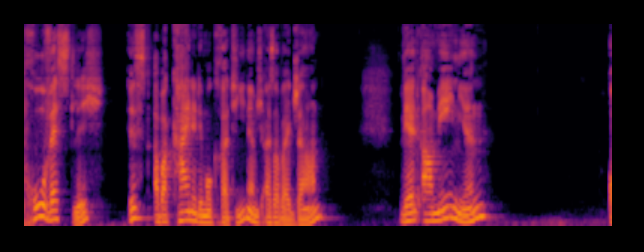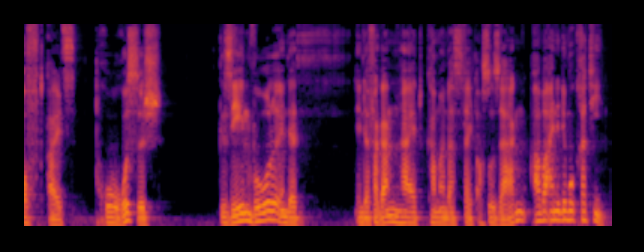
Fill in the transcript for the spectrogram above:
pro-westlich ist, aber keine Demokratie, nämlich Aserbaidschan, während Armenien oft als pro-russisch gesehen wurde, in der, in der Vergangenheit kann man das vielleicht auch so sagen, aber eine Demokratie.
